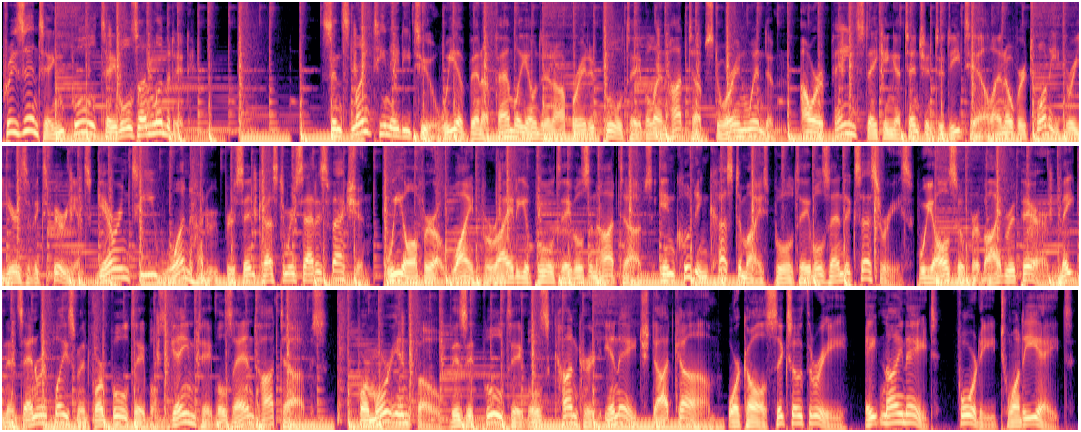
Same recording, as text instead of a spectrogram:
Presenting Pool Tables Unlimited. Since 1982, we have been a family owned and operated pool table and hot tub store in Windham. Our painstaking attention to detail and over 23 years of experience guarantee 100% customer satisfaction. We offer a wide variety of pool tables and hot tubs, including customized pool tables and accessories. We also provide repair, maintenance, and replacement for pool tables, game tables, and hot tubs. For more info, visit pooltablesconcordnh.com or call 603 898 4028.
